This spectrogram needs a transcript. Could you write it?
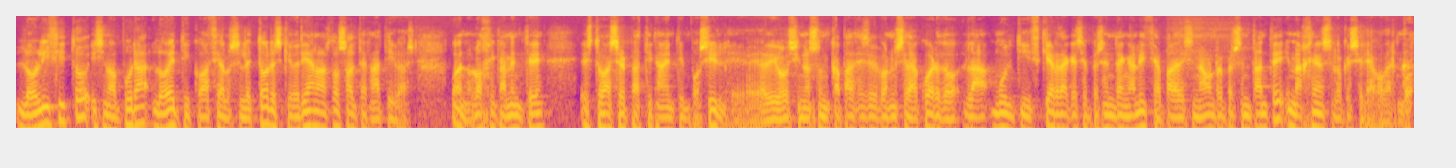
lo lícito y, si me apura, lo ético hacia los electores, que verían las dos alternativas. Bueno, lógicamente esto va a ser prácticamente imposible. Ya digo, si no son capaces de ponerse de acuerdo la multiizquierda que se presenta en Galicia para designar un representante, imagínense lo que sería gobernar.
